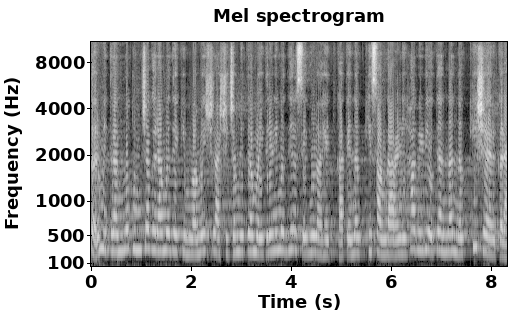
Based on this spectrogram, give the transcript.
तर मित्रांनो तुमच्या घरामध्ये किंवा मेष राशीच्या मित्र मैत्रिणीमध्ये असे गुण आहेत का ते नक्की सांगा आणि हा व्हिडिओ त्यांना नक्की शेअर करा.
